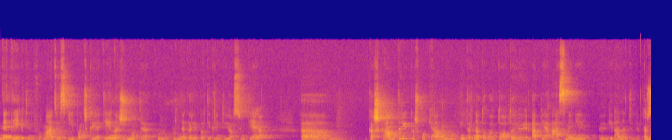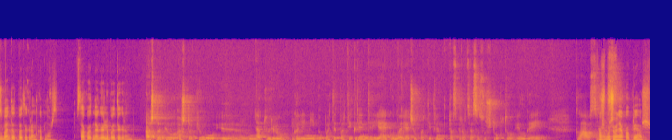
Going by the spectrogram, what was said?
neteikti informacijos, ypač kai ateina žinutė, kur, kur negali patikrinti jos siuntėjo, um, kažkam tai, kažkokiam interneto vartotojui apie asmenį e, gyvenantį Lietuvoje. Ar jūs bandėt patikrinti kaip nors? Sakot, negali patikrinti. Aš tokių, aš tokių e, neturiu galimybių pati patikrinti. Jeigu norėčiau patikrinti, tas procesas užtruktų ilgai. Klausimas. Aš būčiau nieko prieš.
